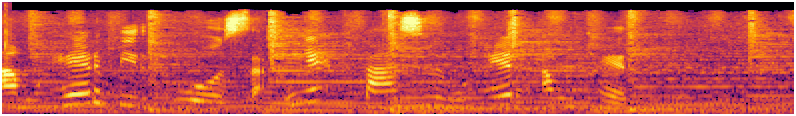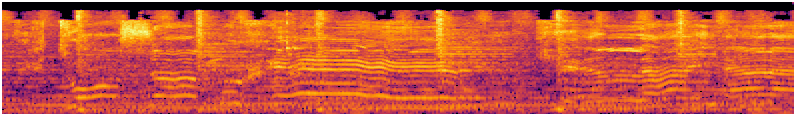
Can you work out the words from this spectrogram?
a Mujer Virtuosa, un espacio de mujer a mujer. Virtuosa mujer, ¿quién la hallará?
